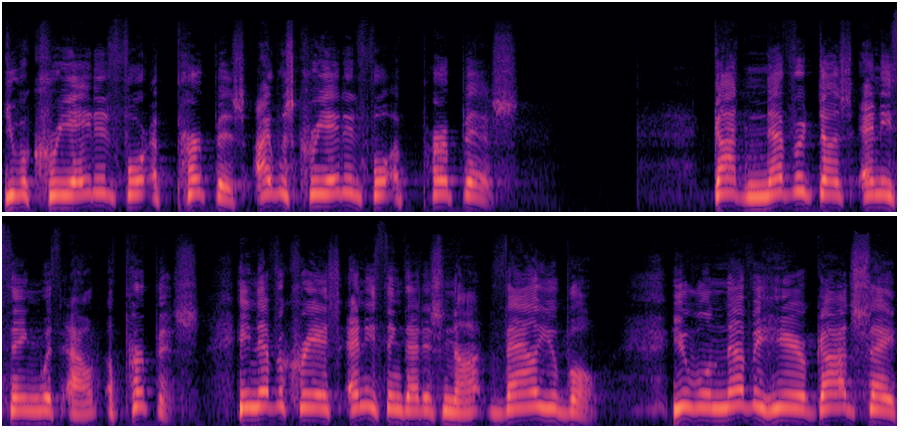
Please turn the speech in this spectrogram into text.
You were created for a purpose. I was created for a purpose. God never does anything without a purpose. He never creates anything that is not valuable. You will never hear God say,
